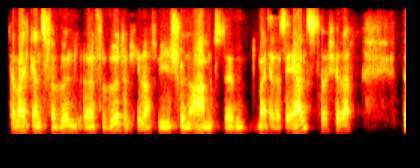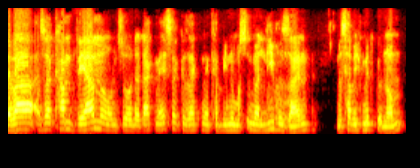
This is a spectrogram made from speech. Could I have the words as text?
Da war ich ganz verwöhnt, äh, verwirrt, habe ich gedacht, wie schönen Abend. Ähm, meint er das ernst, habe ich gedacht. Da war, also da kam Wärme und so. Der Doug Mason hat gesagt, in der Kabine muss immer Liebe sein. das habe ich mitgenommen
